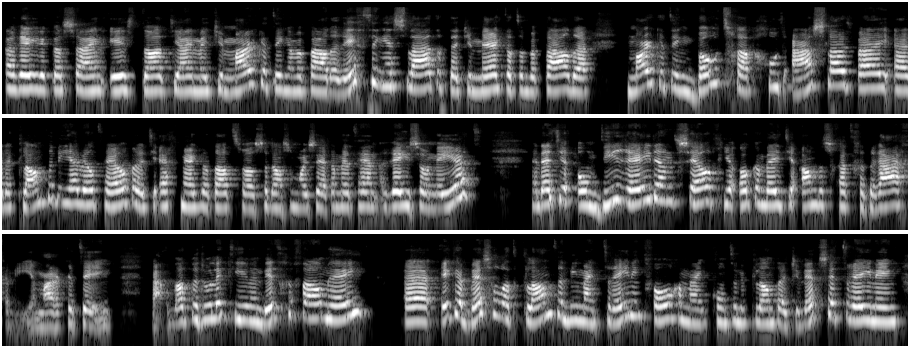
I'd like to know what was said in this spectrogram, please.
een reden kan zijn, is dat jij met je marketing een bepaalde richting inslaat. Of dat je merkt dat een bepaalde marketingboodschap goed aansluit bij de klanten die jij wilt helpen. Dat je echt merkt dat dat, zoals ze dan zo mooi zeggen, met hen resoneert. En dat je om die reden zelf je ook een beetje anders gaat gedragen in je marketing. Nou, wat bedoel ik hier in dit geval mee? Uh, ik heb best wel wat klanten die mijn training volgen, mijn continu klant uit je website training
